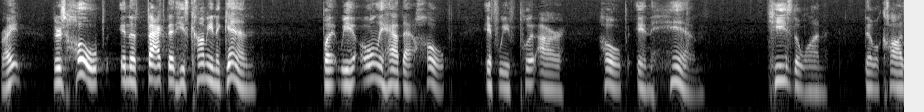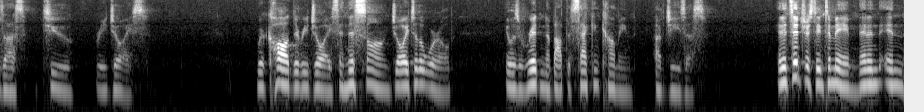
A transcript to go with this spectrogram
right? There's hope in the fact that he's coming again, But we only have that hope if we've put our hope in Him. He's the one that will cause us to rejoice. We're called to rejoice. And this song, Joy to the World, it was written about the second coming of Jesus. And it's interesting to me, and in, in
